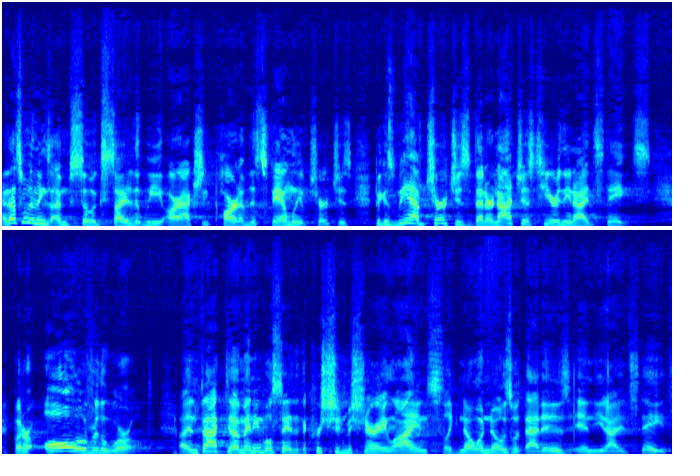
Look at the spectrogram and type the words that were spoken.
And that's one of the things I'm so excited that we are actually part of this family of churches because we have churches that are not just here in the United States, but are all over the world. Uh, in fact, uh, many will say that the Christian Missionary Alliance, like no one knows what that is in the United States.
